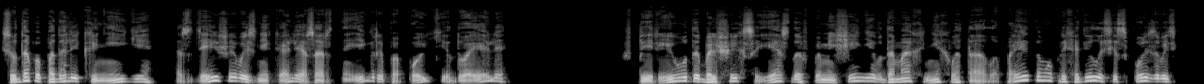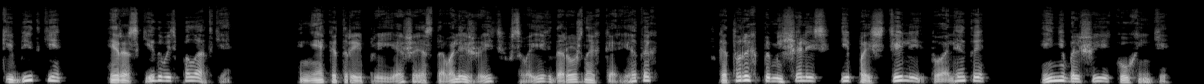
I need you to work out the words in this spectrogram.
сюда попадали книги, здесь же возникали азартные игры, попойки, дуэли, в периоды больших съездов помещений в домах не хватало, поэтому приходилось использовать кибитки и раскидывать палатки. Некоторые приезжие оставались жить в своих дорожных каретах, в которых помещались и постели, и туалеты, и небольшие кухоньки.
